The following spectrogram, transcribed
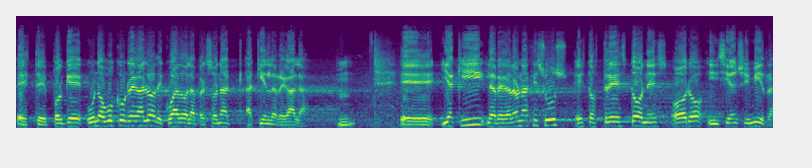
Este, porque uno busca un regalo adecuado a la persona a quien le regala. Eh, y aquí le regalaron a Jesús estos tres dones, oro, incienso y mirra,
